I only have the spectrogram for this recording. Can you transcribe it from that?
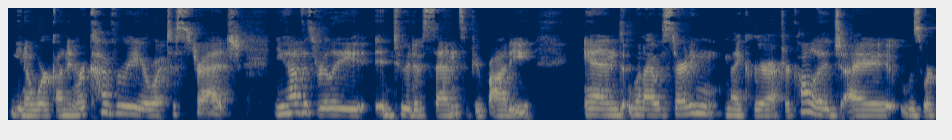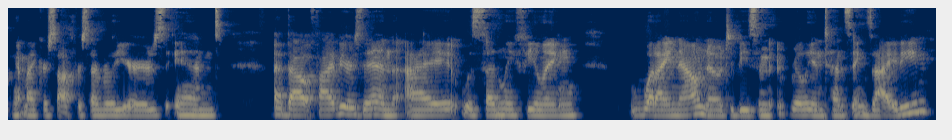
you know, work on in recovery or what to stretch. You have this really intuitive sense of your body. And when I was starting my career after college, I was working at Microsoft for several years. And about five years in, I was suddenly feeling what I now know to be some really intense anxiety.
